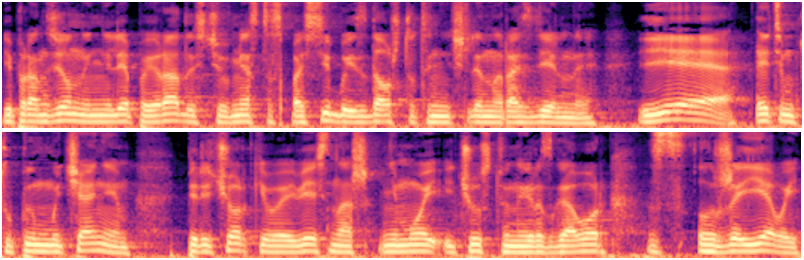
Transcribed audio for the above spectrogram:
и, пронзенный нелепой радостью, вместо «спасибо» издал что-то нечленораздельное. е Этим тупым мычанием, перечеркивая весь наш немой и чувственный разговор с лжеевой,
